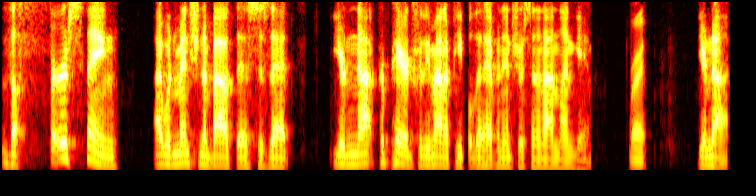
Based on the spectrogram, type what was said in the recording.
the first thing I would mention about this is that you're not prepared for the amount of people that have an interest in an online game. Right. You're not.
